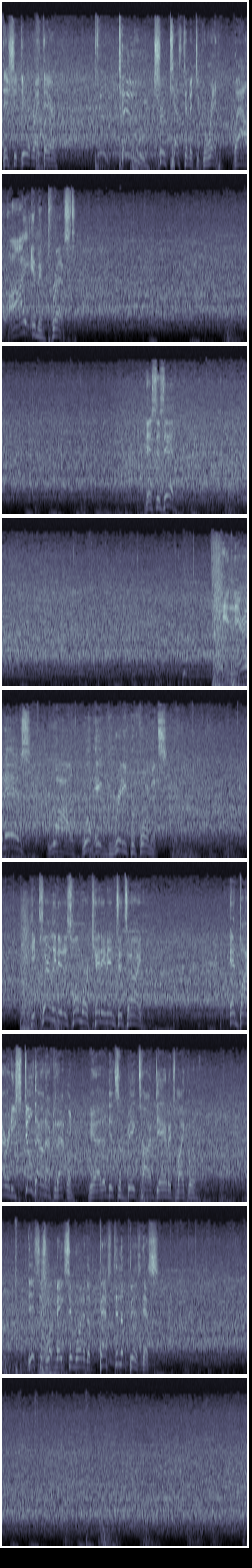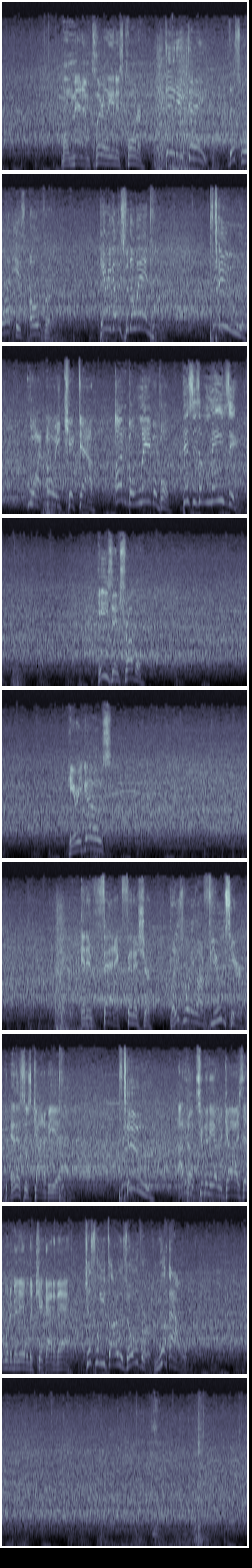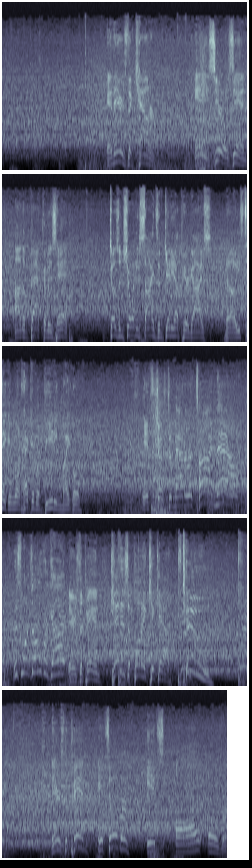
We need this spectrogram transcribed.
This should do it right there. Two. True testament to grit. Wow, I am impressed. This is it. And there it is. Wow, what a gritty performance. He clearly did his homework heading into tonight. And Byron, he's still down after that one. Yeah, that did some big-time damage, Michael. This is what makes him one of the best in the business. Momentum clearly in his corner. DDT! This one is over. Here he goes for the win. Two. What? Oh, he kicked out. Unbelievable. This is amazing. He's in trouble. Here he goes. An emphatic finisher. But he's running on fumes here. And this has got to be it. Two. I don't know too many other guys that would have been able to kick out of that. Just when you thought it was over. Wow. And there's the counter. And he zeroes in on the back of his head. Doesn't show any signs of getting up here, guys. No, he's taking one heck of a beating, Michael. It's just a matter of time now. This one's over, guys. There's the pin. Can his opponent kick out? Two. There's the pin. It's over. It's all over.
